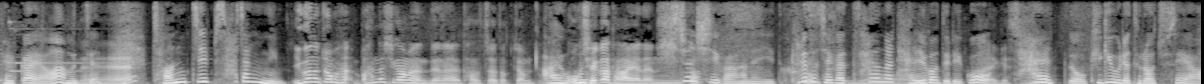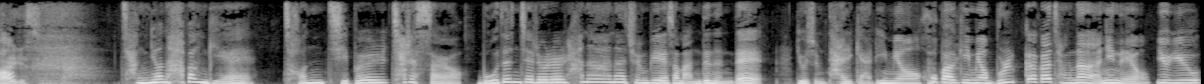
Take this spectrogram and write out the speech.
될까요? 아무튼 네. 전집 사장님 이거는 좀 한, 하나씩 하면 안 되나요? 다섯 자 덕점 아유, 꼭 제가 다 해야 되는 희준 씨가 하는 이 그래서 그렇군요. 제가 사연을 다 읽어드리고. 잘 또 귀 기울여 들어주세요. 알겠습니다 작년 하반기에 전 집을 차렸어요. 모든 재료를 하나하나 준비해서 만드는데 요즘 달걀이며 호박이며 물가가 장난 아니네요. 유유.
